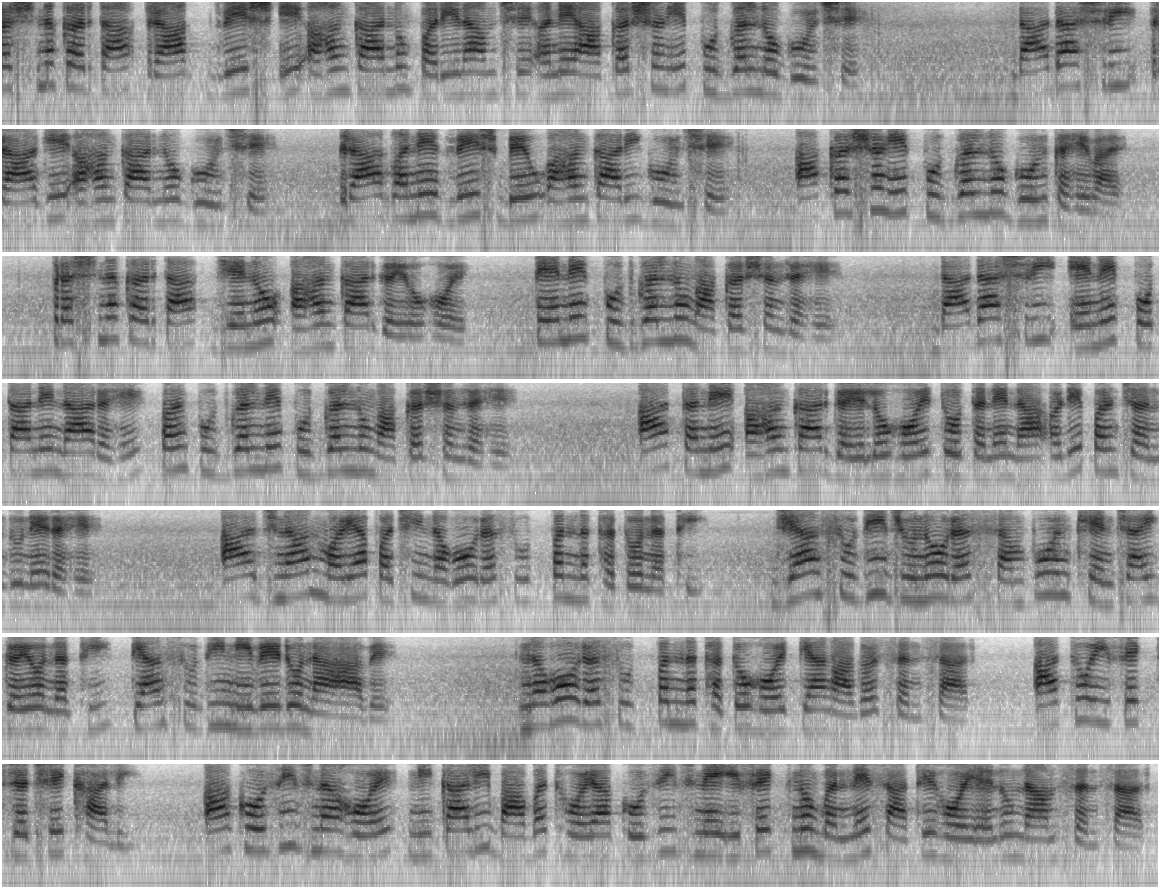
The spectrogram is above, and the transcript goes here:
પ્રશ્નકર્તા રાગ, દ્વેષ એ અહંકારનું પરિણામ છે અને આકર્ષણ એ પૂગલનો ગુણ છે. દાદાશ્રી, રાગ એ અહંકારનો ગુણ છે. રાગ અને દ્વેષ બેઉ અહંકારી ગુણ છે. આકર્ષણ એ પૂગલનો ગુણ કહેવાય. પ્રશ્ન કરતા જેનો અહંકાર ગયો હોય, તેને પૂતગલનું આકર્ષણ રહે. દાદાશ્રી એને પોતાને ના રહે, પણ પૂતગલને પૂતગલનું આકર્ષણ રહે. આ તને અહંકાર ગયેલો હોય તો તને ના અડે, પણ ચંદુને રહે. આ જ્ઞાન મળ્યા પછી નવો રસ ઉત્પન્ન થતો નથી. જ્યાં સુધી જૂનો રસ સંપૂર્ણ ખેંચાઈ ગયો નથી, ત્યાં સુધી નિવેડો ના આવે. નવો રસ ઉત્પન્ન થતો હોય ત્યાં આગળ સંસાર. આ તો ઇફેક્ટ જ છે ખાલી. આ કોઝીજ ના હોય, નિકાલી બાબત હોય, આ કોઝીજ ને ઇફેક્ટનું બંને સાથે હોય, એનું નામ સંસાર.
